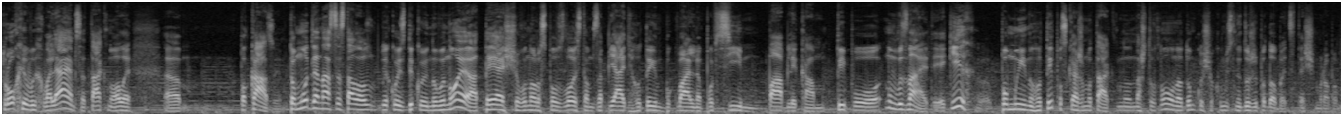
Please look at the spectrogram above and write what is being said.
трохи вихваляємося, так, ну але. Е, Показуємо. Тому для нас це стало якоюсь дикою новиною, а те, що воно розповзлось там за 5 годин буквально по всім паблікам, типу, ну ви знаєте, яких помийного типу, скажімо так, ну наштовхнуло на думку, що комусь не дуже подобається те, що ми робимо.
